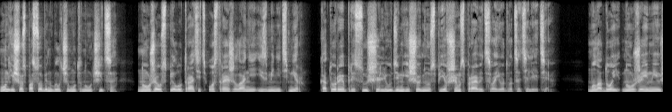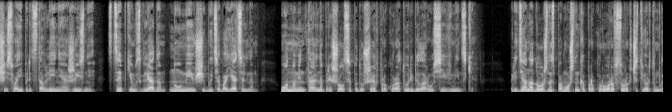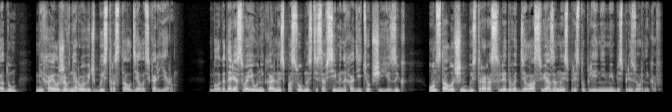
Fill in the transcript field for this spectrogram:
Он еще способен был чему-то научиться, но уже успел утратить острое желание изменить мир, которое присуще людям, еще не успевшим справить свое двадцатилетие. Молодой, но уже имеющий свои представления о жизни, с цепким взглядом, но умеющий быть обаятельным, он моментально пришелся по душе в прокуратуре Белоруссии в Минске. Придя на должность помощника прокурора в 1944 году, Михаил Живнерович быстро стал делать карьеру. Благодаря своей уникальной способности со всеми находить общий язык, он стал очень быстро расследовать дела, связанные с преступлениями беспризорников.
